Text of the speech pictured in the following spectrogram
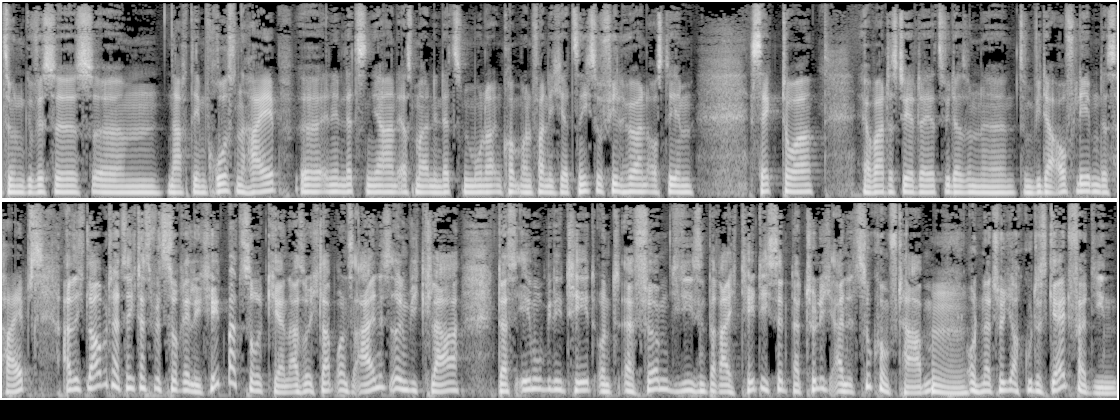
so ein gewisses, ähm, nach dem großen Hype äh, in den letzten Jahren, erstmal in den letzten Monaten kommt man, fand ich jetzt nicht so viel hören aus dem Sektor. Erwartest du ja da jetzt wieder so, eine, so ein Wiederaufleben des Hypes? Also ich glaube tatsächlich, dass wir zur Realität mal zurückkehren. Also ich glaube, uns allen ist irgendwie klar, dass E-Mobilität und äh, Firmen, die diesen Bereich tätig sind, natürlich eine Zukunft haben hm. und natürlich auch gutes Geld verdienen.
